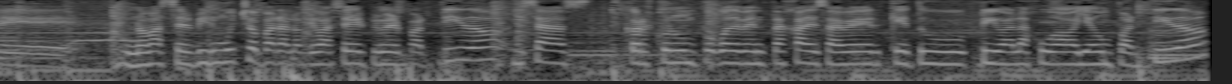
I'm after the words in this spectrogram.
eh, no va a servir mucho para lo que va a ser el primer partido. Quizás corres con un poco de ventaja de saber que tu rival ha jugado ya un partido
